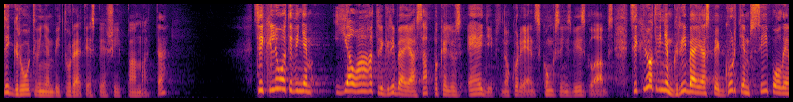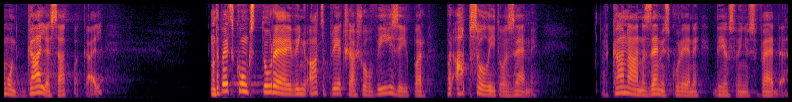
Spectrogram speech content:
Cik grūti viņam bija turēties pie šī pamata. Cik ļoti viņam jau ātri gribējās atpakaļ uz Eģipti, no kurienes kungs viņus bija izglābis. Cik ļoti viņam gribējās pie gurķiem, sīpoliem un gaļas atpakaļ. Un tāpēc kungs turēja viņu acu priekšā šo vīziju par, par apsolīto zemi, par kanāna zemi, uz kurieni Dievs viņus veda.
